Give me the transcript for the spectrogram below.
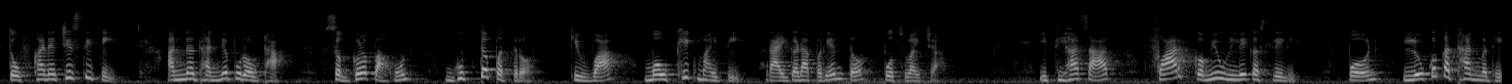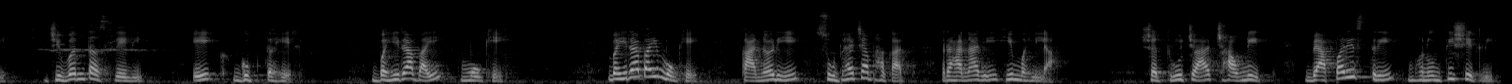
तोफखान्याची स्थिती अन्नधान्य पुरवठा सगळं पाहून गुप्तपत्र किंवा मौखिक माहिती रायगडापर्यंत पोचवायच्या. इतिहासात फार कमी उल्लेख असलेली पण लोककथांमध्ये जिवंत असलेली एक गुप्तहेर बहिराबाई मोघे. बहिराबाई मोघे कानडी सुभ्याच्या भागात राहणारी ही महिला. शत्रूच्या छावणीत व्यापारी स्त्री म्हणून ती शिरली.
